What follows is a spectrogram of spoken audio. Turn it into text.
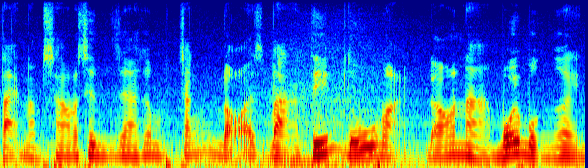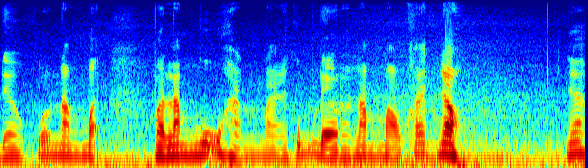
tại làm sao nó sinh ra cái trắng, đỏ, vàng, tím, đủ loại. Đó là mỗi một người đều có năm mệnh. Và năm ngũ hành này cũng đều là năm màu khác nhau nhé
